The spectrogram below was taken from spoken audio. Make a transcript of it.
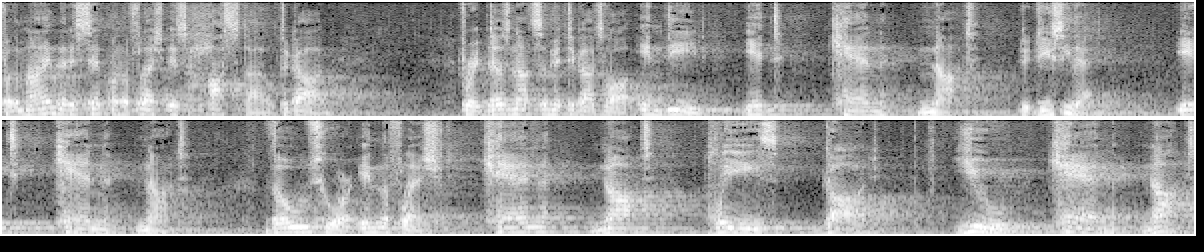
For the mind that is set on the flesh is hostile to God. For it does not submit to God's law. Indeed, it cannot. Do, do you see that? It cannot. Those who are in the flesh can not please God. You cannot.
